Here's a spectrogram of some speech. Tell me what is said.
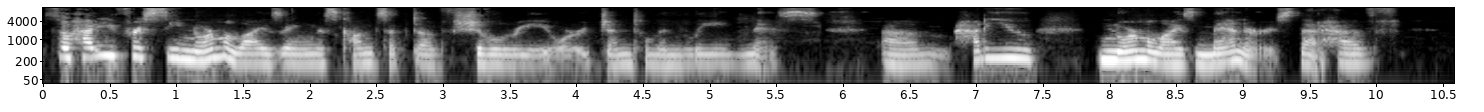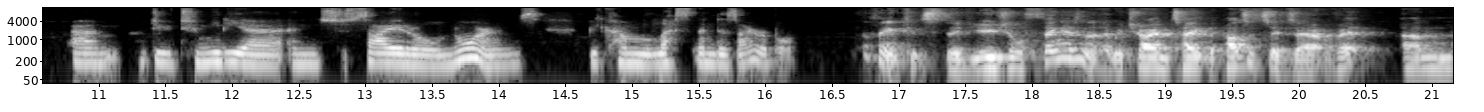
So, how do you foresee normalizing this concept of chivalry or gentlemanliness? Um, how do you normalize manners that have, um, due to media and societal norms, become less than desirable? I think it's the usual thing, isn't it? That we try and take the positives out of it and,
